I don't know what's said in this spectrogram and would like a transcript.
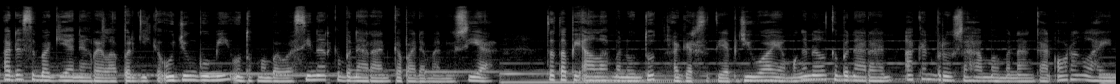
Ada sebagian yang rela pergi ke ujung bumi untuk membawa sinar kebenaran kepada manusia, tetapi Allah menuntut agar setiap jiwa yang mengenal kebenaran akan berusaha memenangkan orang lain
